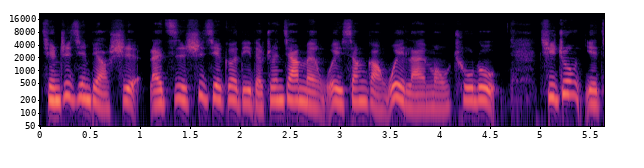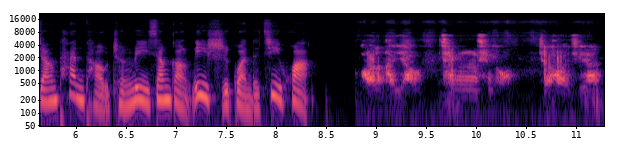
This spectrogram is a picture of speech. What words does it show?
钱志健表示，来自世界各地的专家们为香港未来谋出路，其中也将探讨成立香港历史馆的计划。可能係由清朝即係開始啦。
